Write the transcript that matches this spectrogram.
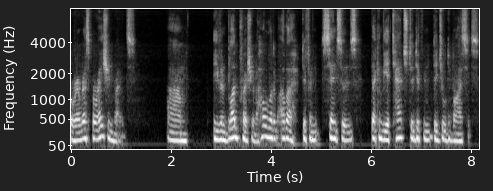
or our respiration rates, um, even blood pressure and a whole lot of other different sensors that can be attached to different digital devices.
